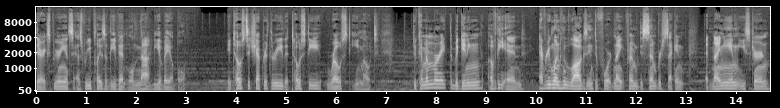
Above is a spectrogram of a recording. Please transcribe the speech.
their experience as replays of the event will not be available a toast to chapter 3 the toasty roast emote. To commemorate the beginning of the end everyone who logs into fortnite from december 2nd at 9 a.m eastern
